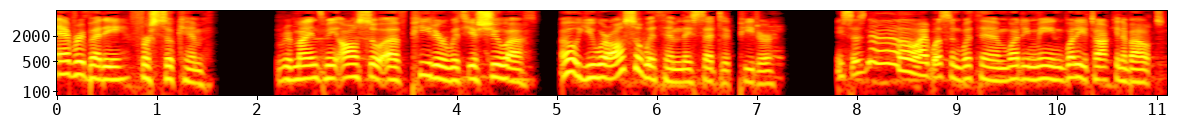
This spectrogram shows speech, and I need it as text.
everybody forsook him. Reminds me also of Peter with Yeshua. Oh, you were also with him, they said to Peter. He says, No, I wasn't with him. What do you mean? What are you talking about?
